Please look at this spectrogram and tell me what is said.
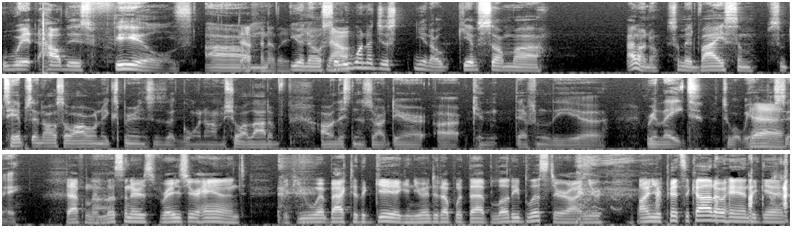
with how this feels. Um, Definitely. You know, so we want to just, you know, give some, uh, I don't know, some advice, some some tips, and also our own experiences that are going on. I'm sure a lot of our listeners out there uh, can definitely uh, relate to what we have to say. Definitely. Uh, Listeners, raise your hand if you went back to the gig and you ended up with that bloody blister on your on your pizzicato hand again.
